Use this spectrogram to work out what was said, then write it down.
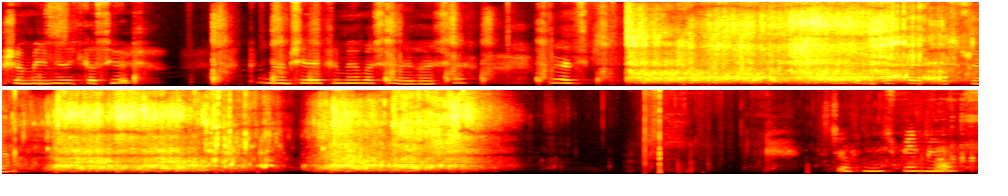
şu an benim yeri kasıyor. Bir şeyler kırmaya başladı arkadaşlar. Birazcık çok yaklaşık şu an. Etrafını hiç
